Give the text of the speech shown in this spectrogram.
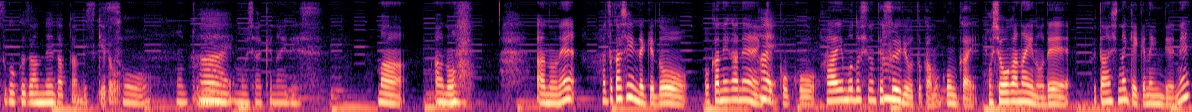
すごく残念だったんですけど。そう本当はい。に申し訳ないです、まああの あのね恥ずかしいんだけどお金がね、はい。結構こう払い戻しの手数料とかも今回保証がないので負担しなきゃいけないんだよね。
